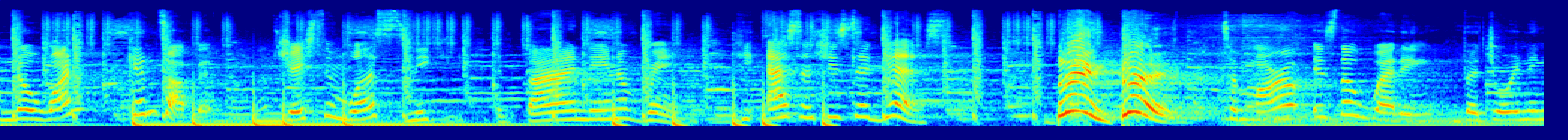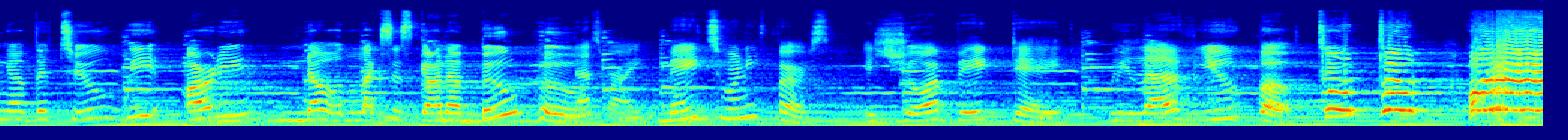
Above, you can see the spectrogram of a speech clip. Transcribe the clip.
No one can top it. Jason was sneaky in finding a ring. He asked and she said yes. Bling, bling! Tomorrow is the wedding, the joining of the two. We already know Lex is gonna boo hoo. That's right. May 21st is your big day. We love you both. Toot toot! hooray!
